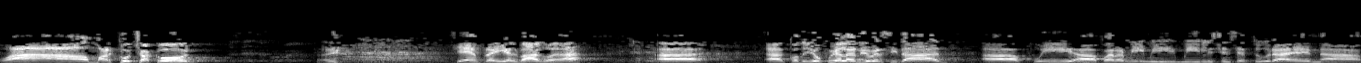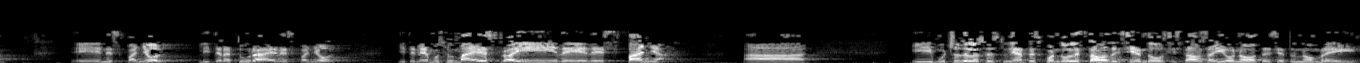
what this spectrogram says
¡Wow! Marco Chacón. Siempre ahí el vago, ¿verdad? Ah, ah, cuando yo fui a la universidad, uh, fui a parar mi, mi, licenciatura en, en español, literatura en español. Y teníamos un maestro ahí de, de España. Y muchos de los estudiantes, cuando le estaba diciendo si estabas ahí o no, te decía tu nombre y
